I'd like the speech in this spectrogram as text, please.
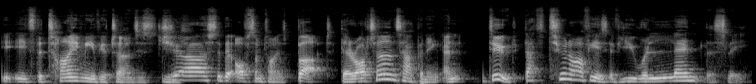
It's the timing of your turns is just a bit off sometimes, but there are turns happening. And dude, that's two and a half years of you relentlessly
